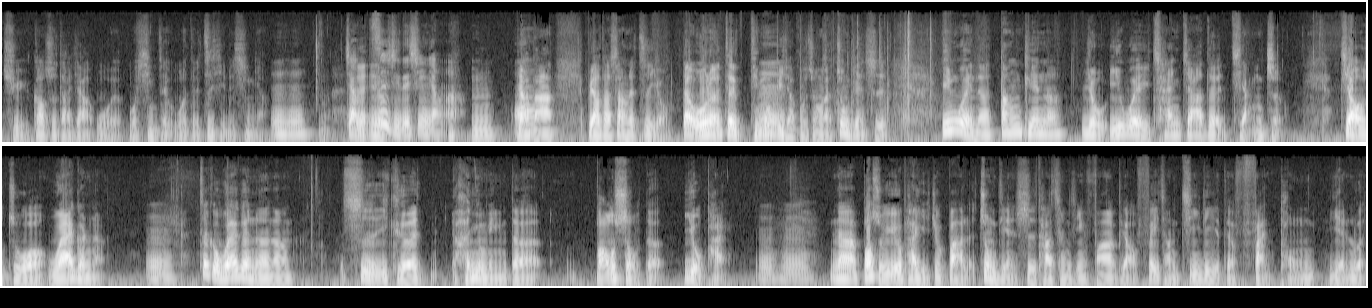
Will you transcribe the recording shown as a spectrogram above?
去告诉大家我，我我信着我的自己的信仰。嗯哼，讲自己的信仰啊，嗯，表达表达上的自由。但无论这题目比较不重要，重点是，因为呢，当天呢，有一位参加的讲者叫做 Wagner，嗯，这个 Wagner 呢是一个很有名的保守的右派。嗯哼，那保守右派也就罢了，重点是他曾经发表非常激烈的反同言论，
